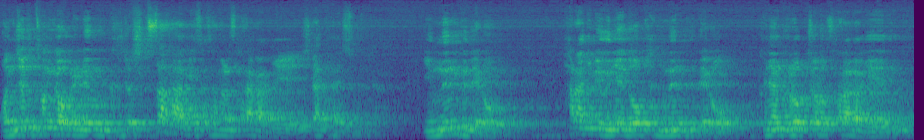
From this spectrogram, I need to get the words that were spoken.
언제부턴가 우리는 그저 식상하게 세상을 살아가기 시작하였습니다. 있는 그대로 하나님의 은혜도 받는 그대로 그냥 그럭저럭 살아가게 됩니다.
